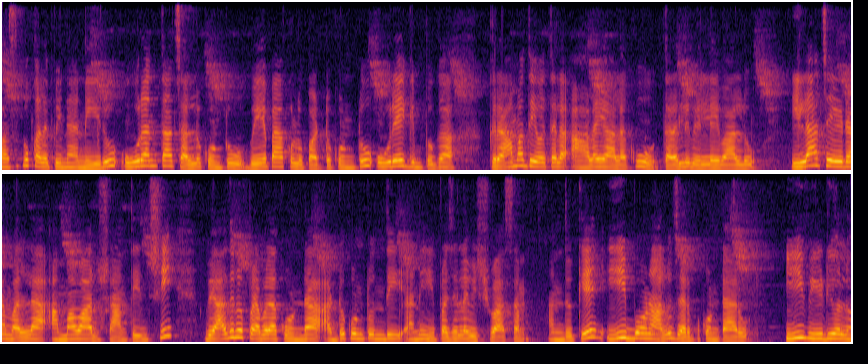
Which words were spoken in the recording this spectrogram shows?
పసుపు కలిపిన నీరు ఊరంతా చల్లుకుంటూ వేపాకులు పట్టుకుంటూ ఊరేగింపుగా గ్రామ దేవతల ఆలయాలకు తరలి వెళ్ళేవాళ్ళు. ఇలా చేయడం వల్ల అమ్మవారు శాంతించి వ్యాధులు ప్రబలకుండా అడ్డుకుంటుంది అని ప్రజల విశ్వాసం. అందుకే ఈ బోనాలు జరుపుకుంటారు. ఈ వీడియోలో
